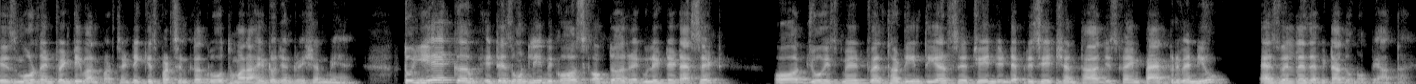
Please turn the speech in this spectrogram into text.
is more than twenty one percent इक्कीस परसेंट का ग्रोथ हमारा हाइड्रो जनरेशन में है। तो ये एक it is only because of the regulated asset और जो इसमें ट्वेल्व थर्टीन ईयर से चेंज इन डेप्रिसिएशन था जिसका impact revenue as well as EBITDA दोनों पे आता है।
